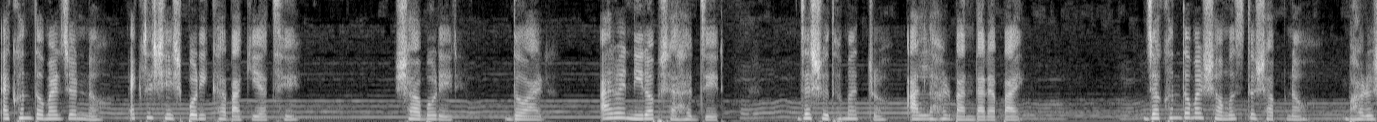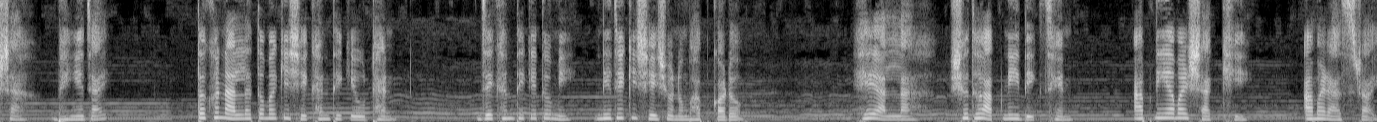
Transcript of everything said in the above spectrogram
এখন তোমার জন্য একটা শেষ পরীক্ষা বাকি আছে। সবরের, দোয়ার, আর ওই নীরব সাহায্যের, যা শুধুমাত্র আল্লাহর বান্দারা পায়। যখন তোমার সমস্ত স্বপ্ন, ভরসা ভেঙে যায়, তখন আল্লাহ তোমাকে সেখান থেকে উঠান, যেখান থেকে তুমি নিজেকে শেষ অনুভব করো। হে আল্লাহ, শুধু আপনিই দেখছেন। আপনি আমার সাক্ষী, আমার আশ্রয়।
